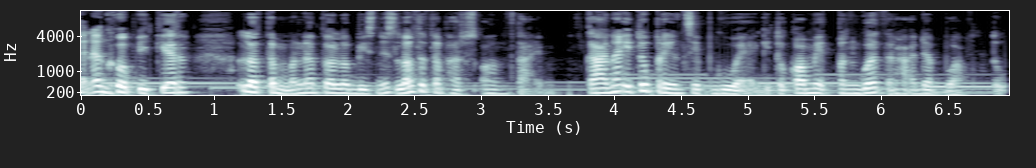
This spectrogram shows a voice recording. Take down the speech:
karena gue pikir lo temen atau lo bisnis lo tetap harus on time. Karena itu prinsip gue gitu komitmen gue terhadap waktu.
